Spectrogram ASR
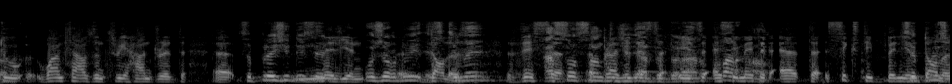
to dollars. 1,300 uh, Ce préjudice million est aujourd'hui uh, dollars. estimé This à uh, 60 prejudice milliards de dollars is estimated at 60 billion C'est plus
